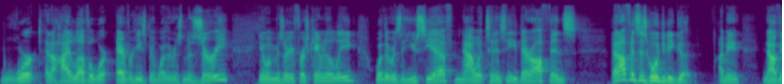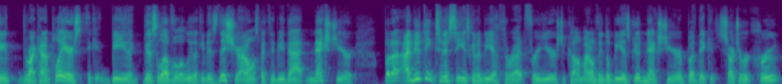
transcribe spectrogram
worked at a high level wherever he's been, whether it was Missouri, you know, when Missouri first came into the league, whether it was a UCF, now at Tennessee, their offense, that offense is going to be good. I mean, now if they get the right kind of players, it could be like this level of elite like it is this year. I don't expect it to be that next year, but I, I do think Tennessee is going to be a threat for years to come. I don't think they'll be as good next year, but they could start to recruit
